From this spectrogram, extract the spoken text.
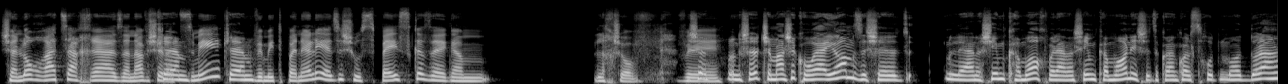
שאני לא רצה אחרי הזנב של כן, עצמי, כן. ומתפנה לי איזשהו space כזה גם לחשוב. ו... ש- אני חושבת שמה שקורה היום זה שלאנשים כמוך ולאנשים כמוני, שזה קודם כל זכות מאוד גדולה,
